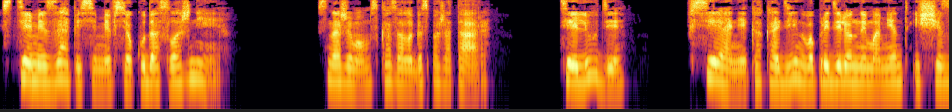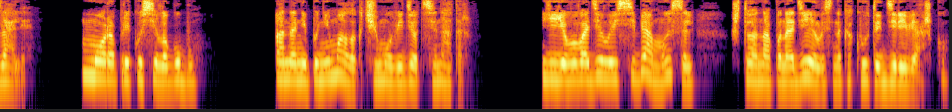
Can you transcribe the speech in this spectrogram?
«С теми записями все куда сложнее», — с нажимом сказала госпожа Таара. «Те люди, все они, как один, в определенный момент исчезали». Мора прикусила губу. Она не понимала, к чему ведет сенатор. Ее выводила из себя мысль, что она понадеялась на какую-то деревяшку.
